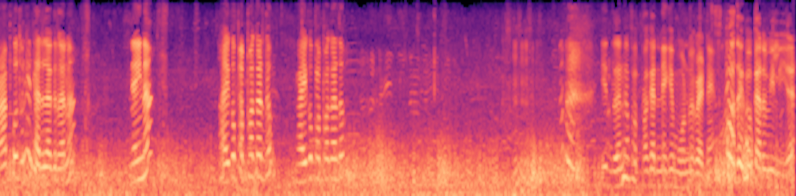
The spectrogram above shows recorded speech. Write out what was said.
आपको तो नहीं डर लग रहा ना? नहीं ना? भाई को पापा कर दो। भाई को पापा कर दो। ये दोनों पापा करने के मूड में बैठे हैं। वो देखो, कर भी लिया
